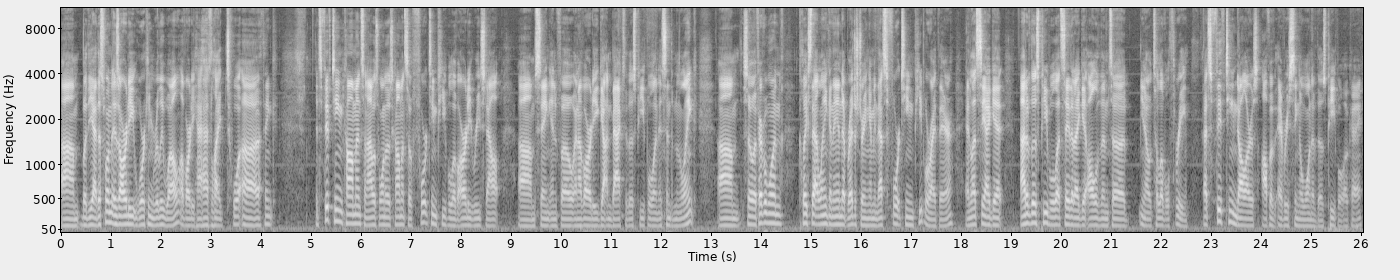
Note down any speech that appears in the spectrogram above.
Um, but yeah, this one is already working really well. I've already had like tw- uh, I think it's 15 comments, and I was one of those comments. So 14 people have already reached out um, saying info, and I've already gotten back to those people and sent them the link. Um, so if everyone clicks that link and they end up registering, I mean that's 14 people right there. And let's say I get out of those people, let's say that I get all of them to you know to level three. That's $15 off of every single one of those people. Okay.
